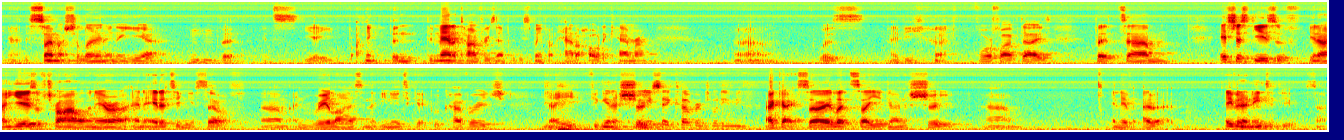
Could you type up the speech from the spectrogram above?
you know, there's so much to learn in a year mm-hmm. that it's yeah. You, I think the, the amount of time, for example, we spent on how to hold a camera um, was maybe four or five days, but um, it's just years of you know years of trial and error and editing yourself um, and realizing that you need to get good coverage you know, if you're going to shoot. When you say coverage, what do you mean? Okay, so let's say you're going to shoot, um, and if, uh, even an interview. So,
